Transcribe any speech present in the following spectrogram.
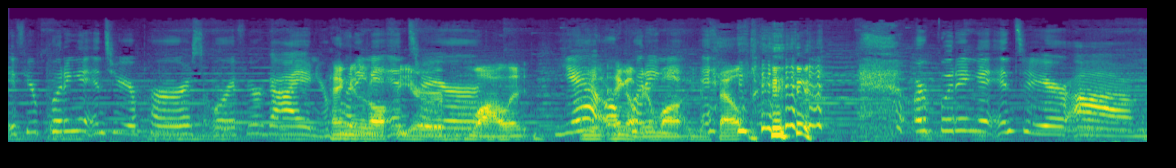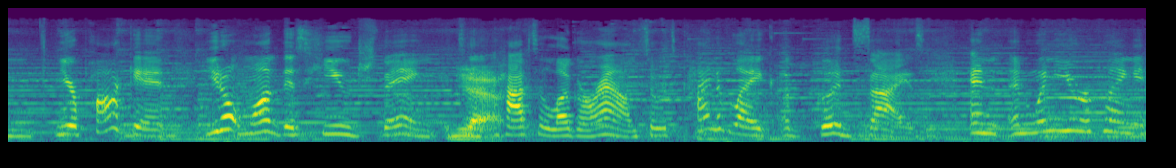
if you're putting it into your purse or if you're a guy and you're Hanging putting it off it into your, your wallet. Yeah, or hang off your putting wallet, it- your belt. or putting it into your um your pocket, you don't want this huge thing to Yeah. have to lug around. So it's kind of like a good size. And and when you were playing it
